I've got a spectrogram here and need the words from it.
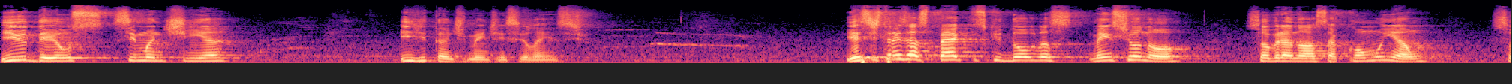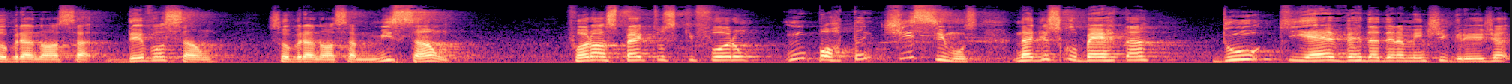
e o Deus se mantinha irritantemente em silêncio. E esses três aspectos que Douglas mencionou sobre a nossa comunhão, sobre a nossa devoção, sobre a nossa missão, foram aspectos que foram importantíssimos na descoberta do que é verdadeiramente igreja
